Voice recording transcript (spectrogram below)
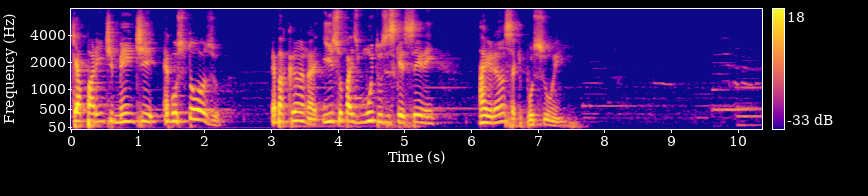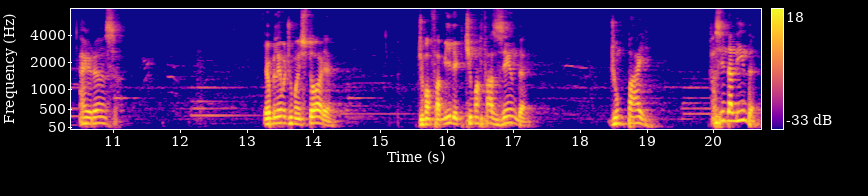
que aparentemente é gostoso, é bacana. E isso faz muitos esquecerem a herança que possuem. A herança. Eu me lembro de uma história de uma família que tinha uma fazenda de um pai. Fazenda linda.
